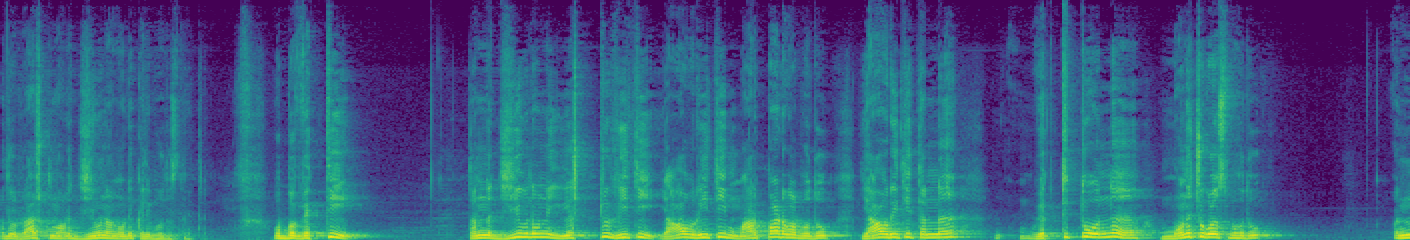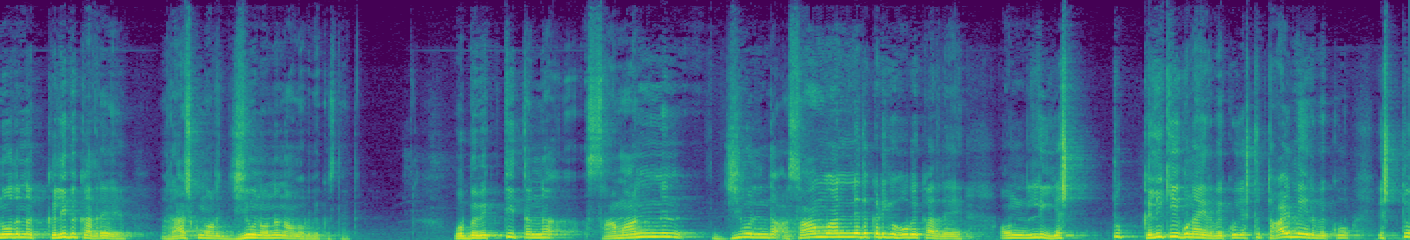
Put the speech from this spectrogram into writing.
ಅದು ರಾಜ್ಕುಮಾರ್ ಜೀವನ ನೋಡಿ ಕಲಿಬಹುದು ಸ್ನೇಹಿತರೆ. ಒಬ್ಬ ವ್ಯಕ್ತಿ ತನ್ನ ಜೀವನವನ್ನು ಎಷ್ಟು ರೀತಿ, ಯಾವ ರೀತಿ ಮಾರ್ಪಾಡುಗೊಳ್ಬೋದು ಯಾವ ರೀತಿ ತನ್ನ ವ್ಯಕ್ತಿತ್ವವನ್ನು ಮೊನಚುಗೊಳಿಸ್ಬಹುದು ಅನ್ನೋದನ್ನು ಕಲಿಬೇಕಾದ್ರೆ ರಾಜ್ಕುಮಾರ್ ಜೀವನವನ್ನು ನಾವು ನೋಡಬೇಕು ಸ್ನೇಹಿತರೆ. ಒಬ್ಬ ವ್ಯಕ್ತಿ ತನ್ನ ಸಾಮಾನ್ಯ ಜೀವನದಿಂದ ಅಸಾಮಾನ್ಯದ ಕಡೆಗೆ ಹೋಗಬೇಕಾದ್ರೆ ಅವನಲ್ಲಿ ಎಷ್ಟು ಕಲಿಕೆ ಗುಣ ಇರಬೇಕು, ಎಷ್ಟು ತಾಳ್ಮೆ ಇರಬೇಕು, ಎಷ್ಟು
